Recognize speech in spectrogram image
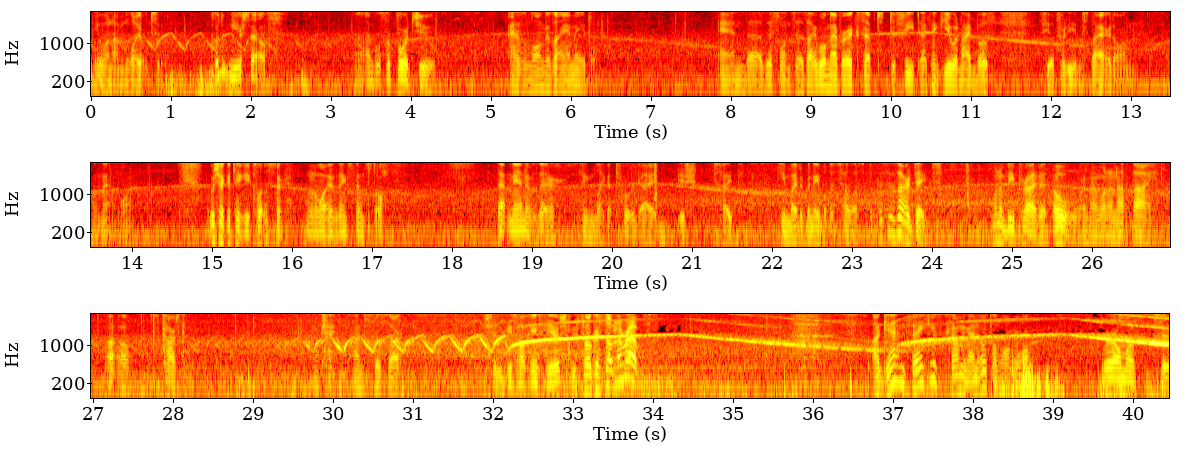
anyone I'm loyal to, including yourself. I will support you as long as I am able. And uh, this one says, I will never accept defeat. I think you and I both feel pretty inspired on, on that one. I wish I could take you closer. I don't know why everything's fenced off. That man over there seemed like a tour guide ish type. He might have been able to tell us, but this is our date. I want to be private. Oh, and I want to not die. Uh oh, this car's coming. Okay, I'm so sorry. Shouldn't be talking to you, should be focused on the road. Again, thank you for coming. I know it's a long walk. We're almost to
